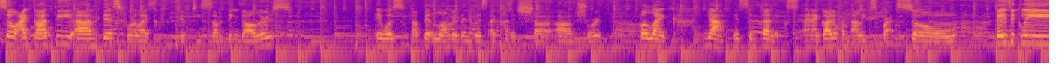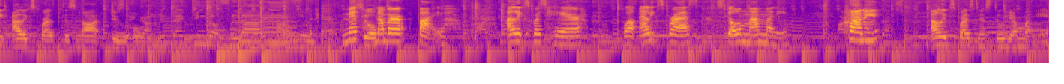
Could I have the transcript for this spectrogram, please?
So I got the um, this for like 50 something dollars. It was a bit longer than this. I cut it sh um, short. But like, yeah, it's synthetics. And I got it from AliExpress. So basically, AliExpress does not do only um, human hair. Myth so, number five. AliExpress hair. Well, AliExpress stole my money. Honey, AliExpress didn't steal your money.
